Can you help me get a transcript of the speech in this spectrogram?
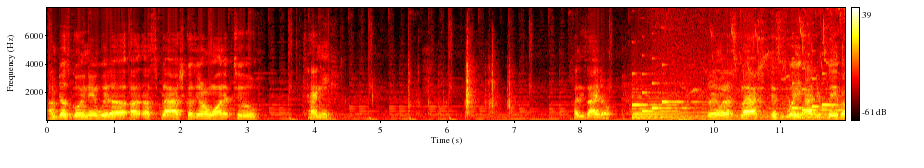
I'm just going in with a, a, a splash because you don't want it too tangy. At least I don't. So in with a splash, this is where you add your flavor.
